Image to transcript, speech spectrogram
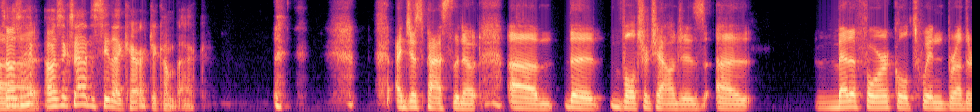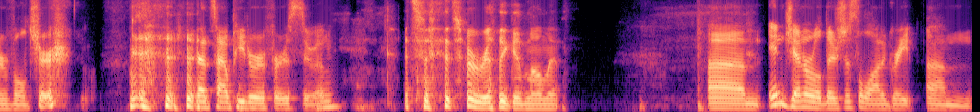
So I, was, Uh, I was excited to see that character come back. I just passed the note. Um, the vulture challenges, uh, metaphorical twin brother vulture. That's how Peter refers to him. it's a, it's a really good moment. Um, in general, there's just a lot of great um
